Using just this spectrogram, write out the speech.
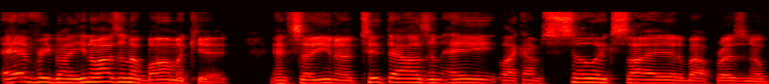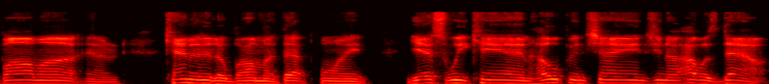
Everybody, you know, I was an Obama kid. And so, you know, 2008, like I'm so excited about President Obama and candidate Obama at that point. Yes, we can, hope and change. You know, I was down.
